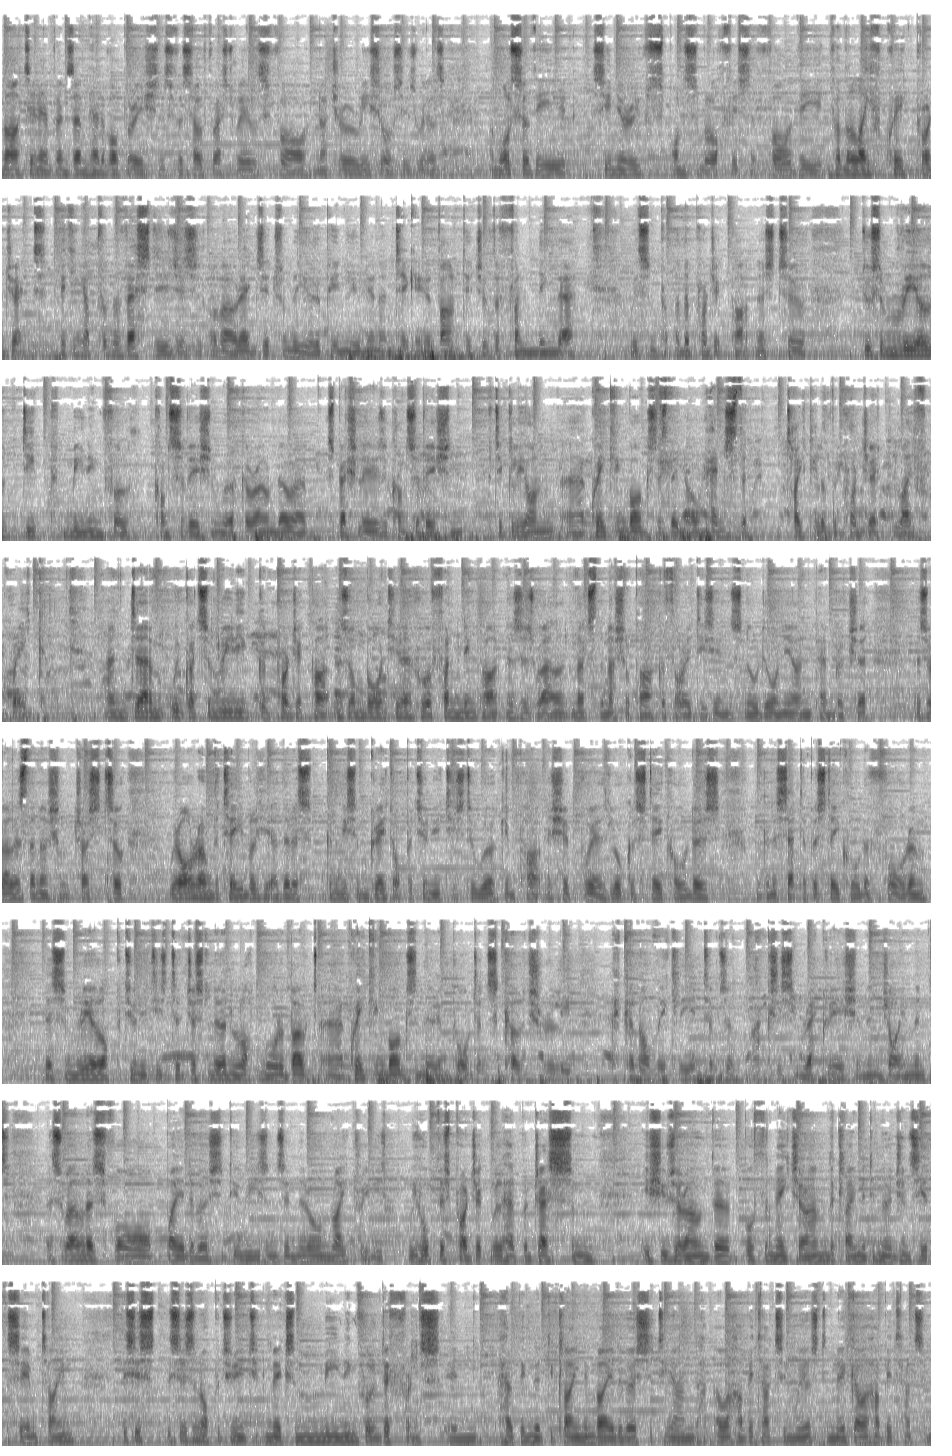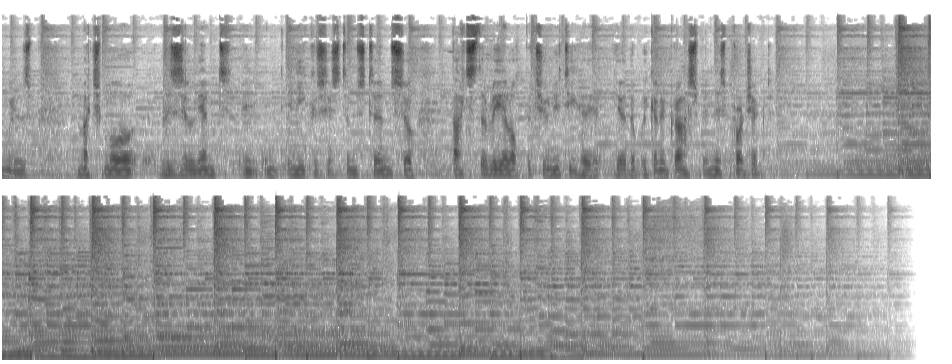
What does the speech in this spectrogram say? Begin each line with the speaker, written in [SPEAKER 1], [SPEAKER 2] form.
[SPEAKER 1] Martyn Evans, I'm Head of Operations for South West Wales for Natural Resources Wales. I'm also the Senior Responsible Officer for the for the Lifequake project, picking up from the vestiges of our exit from the European Union and taking advantage of the funding there with some other project partners to do some real deep meaningful conservation work around our special areas of conservation particularly on uh, quaking bogs as they know hence the title of the project Life Quake and um, we've got some really good project partners on board here who are funding partners as well. And that's the National Park Authorities in Snowdonia and Pembrokeshire, as well as the National Trust. So we're all around the table here. There is going to be some great opportunities to work in partnership with local stakeholders. We're going to set up a stakeholder forum. There's some real opportunities to just learn a lot more about uh, quaking bogs and their importance culturally, economically in terms of access and recreation enjoyment as well as for biodiversity reasons in their own right really. We hope this project will help address some issues around the, both the nature and the climate emergency at the same time. This is, this is an opportunity to make some meaningful difference in helping the decline in biodiversity and our habitats in Wales, to make our habitats in Wales much more resilient in, in, in ecosystems terms. So that's the real opportunity here, here that we're going to grasp in this project.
